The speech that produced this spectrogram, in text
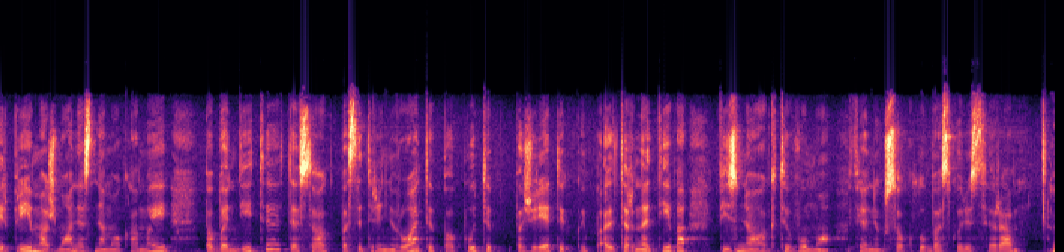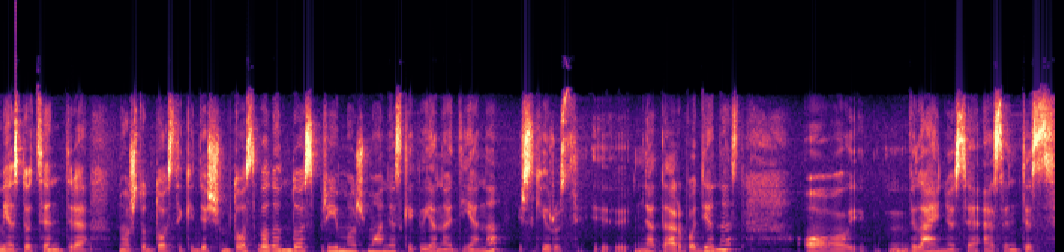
ir priima žmonės nemokamai pabandyti tiesiog pasitreniruoti, pabūti, pažiūrėti kaip alternatyvą fizinio aktyvumo. Fenikso klubas, kuris yra miesto centre nuo 8 iki 10 valandos priima žmonės kiekvieną dieną, išskyrus e, nedarbo dienas, o Vilainiuose esantis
